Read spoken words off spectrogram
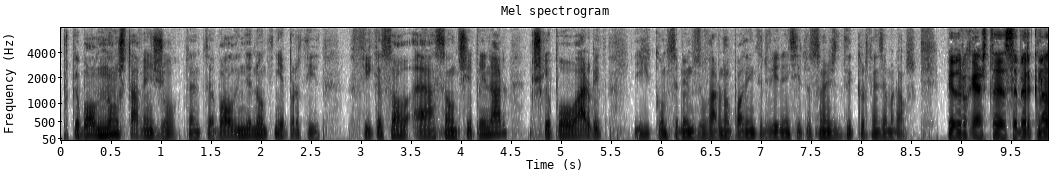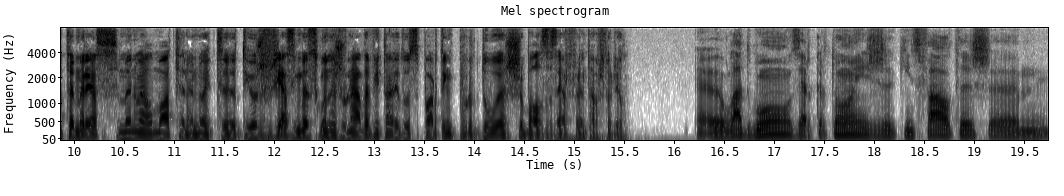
porque a bola não estava em jogo, portanto, a bola ainda não tinha partido. Fica só a ação disciplinar, que escapou ao árbitro, e como sabemos, o VAR não pode intervir em situações de cartões amarelos. Pedro, resta saber que nota merece Manuel Mota na noite de hoje, 22 jornada, vitória do Sporting por duas bolas a zero frente ao Estoril. Uh, o lado bom, zero cartões, 15 faltas, uh,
